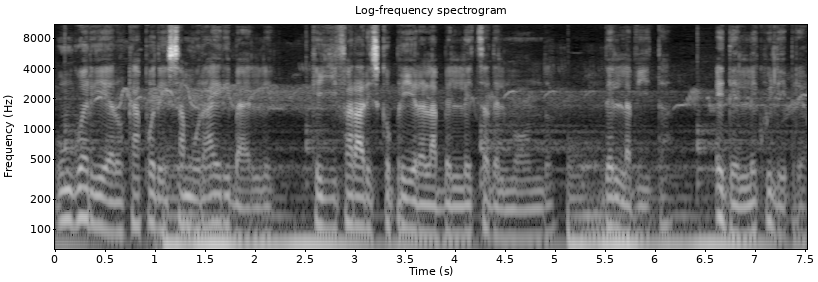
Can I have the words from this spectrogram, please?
un guerriero capo dei samurai ribelli, che gli farà riscoprire la bellezza del mondo, della vita e dell'equilibrio.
